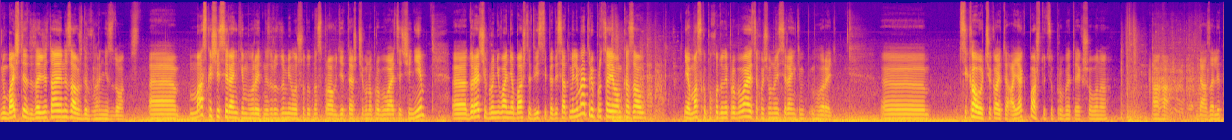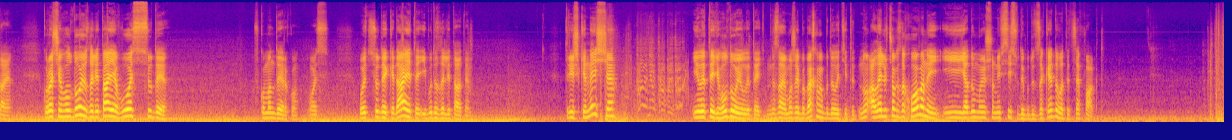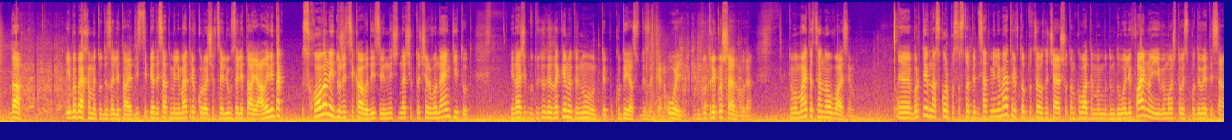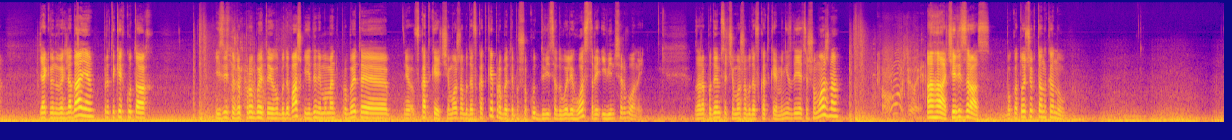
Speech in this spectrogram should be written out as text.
Ну, бачите, залітає не завжди в гніздо. Е, маска ще сіреньким горить, не зрозуміло, що тут насправді теж чи воно пробивається чи ні. Е, до речі, бронювання башти 250 мм, про це я вам казав. Ні, маску, походу, не пробивається, хоч воно і сіреньким горить. Е, цікаво, чекайте, а як башту цю пробити, якщо вона. Ага, да, залітає. Коротше, голдою залітає ось сюди командирку. Ось. Ось сюди кидаєте і буде залітати. Трішки нижче. І летить, голдою летить. Не знаю, може і бебехами буде летіти. Ну, але лючок захований, і я думаю, що не всі сюди будуть закидувати, це факт. Да. І бебехами туди залітає. 250 мм, коротше, в цей люк залітає. Але він так схований дуже цікаво. Дивіться, він начебто червоненький тут. І начебто туди закинути, ну, типу, куди я сюди закину? Ой, ну тут рикошет буде. Тому майте це на увазі. Е, борти в нас корпусу 150 мм, тобто це означає, що танкувати ми будемо доволі файно, і ви можете ось подивитися, як він виглядає при таких кутах. І, звісно ж, пробити його буде важко. Єдиний момент пробити е, в катки. Чи можна буде в катки пробити, бо що кут, дивіться, доволі гострий і він червоний. Зараз подивимося, чи можна буде в катки. Мені здається, що можна. Ага, через раз. Бо каточок танканув.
